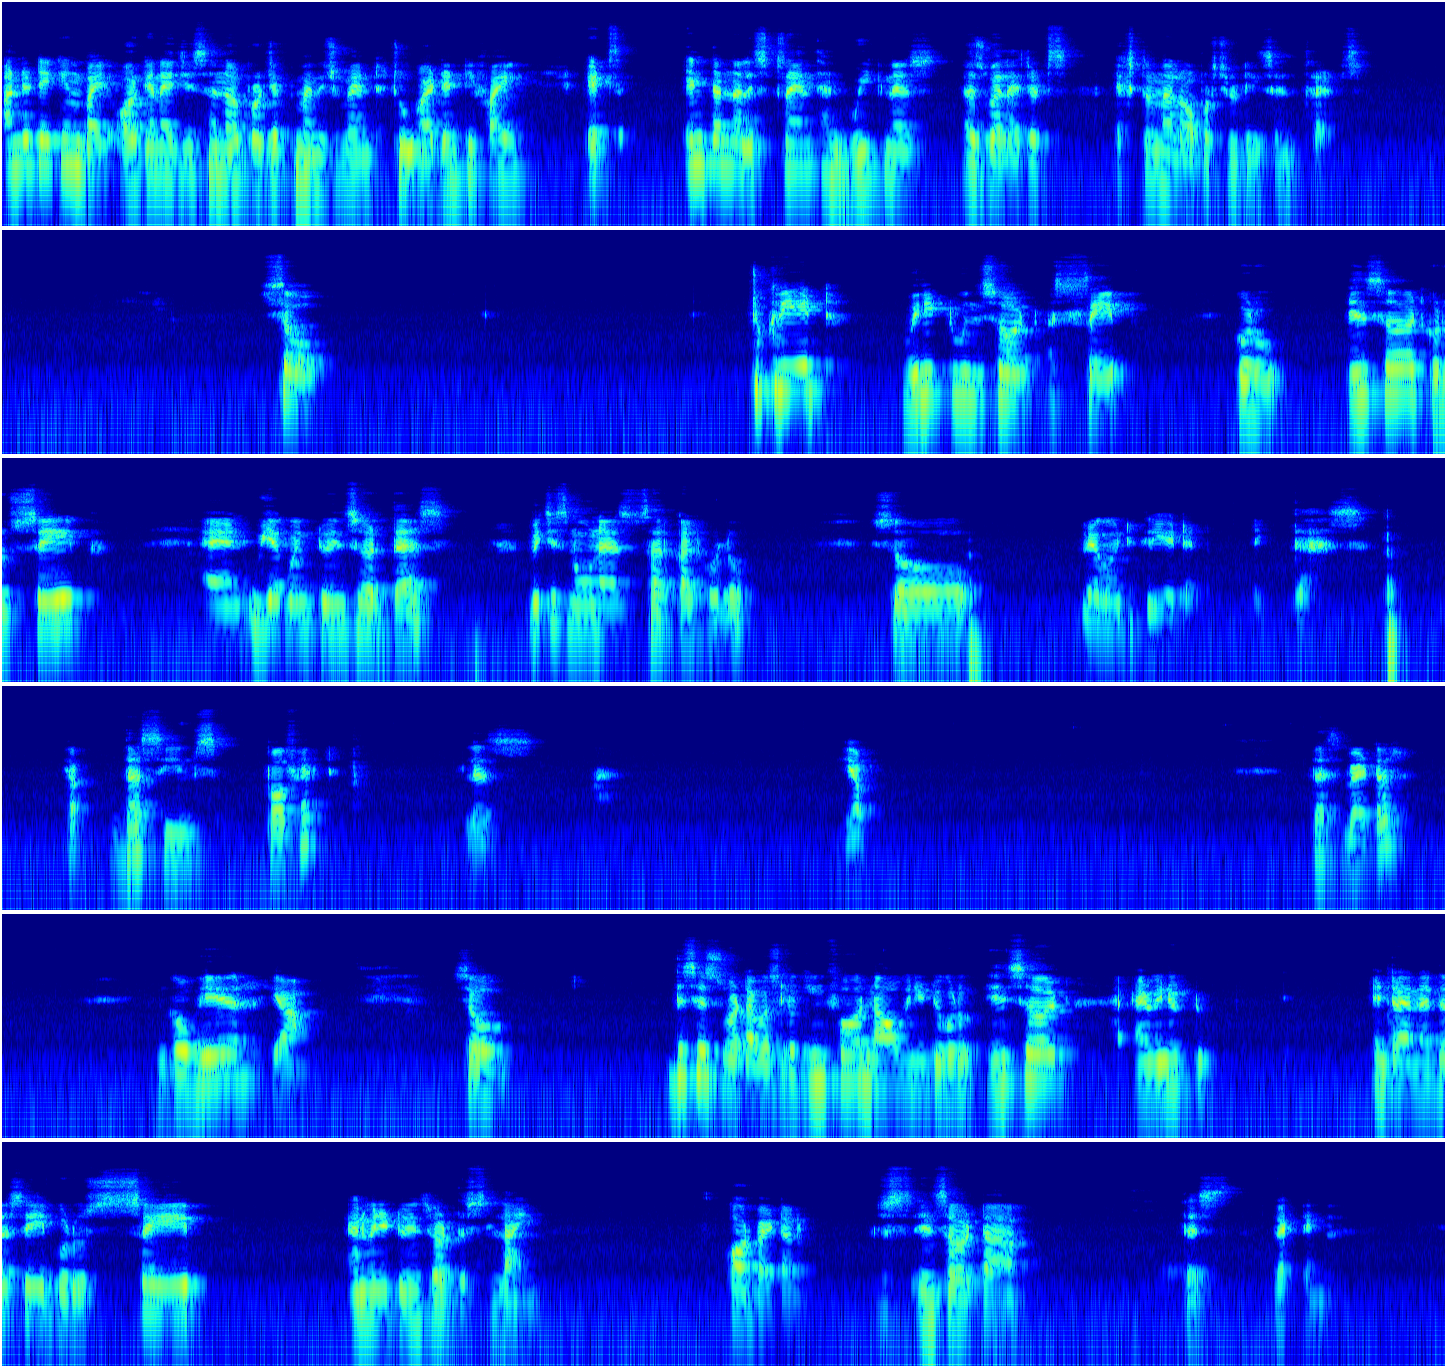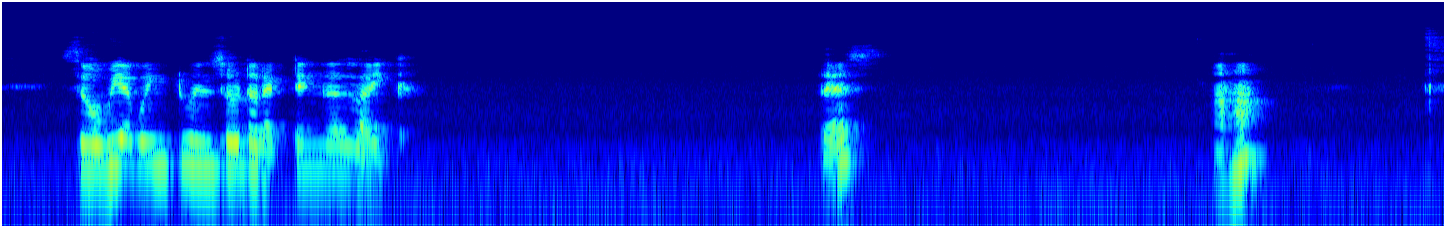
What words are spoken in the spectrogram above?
undertaken by organization or project management to identify its internal strength and weakness as well as its external opportunities and threats. So to create we need to insert a shape. Go to insert go to shape and we are going to insert this which is known as circle hollow so we are going to create it like this. Yeah that seems perfect. Let's yep that's better. Go here yeah. So this is what I was looking for. Now we need to go to insert and we need to enter another shape, go to shape and we need to insert this line or better just insert uh, this rectangle. So we are going to insert a rectangle like this. Uh-huh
